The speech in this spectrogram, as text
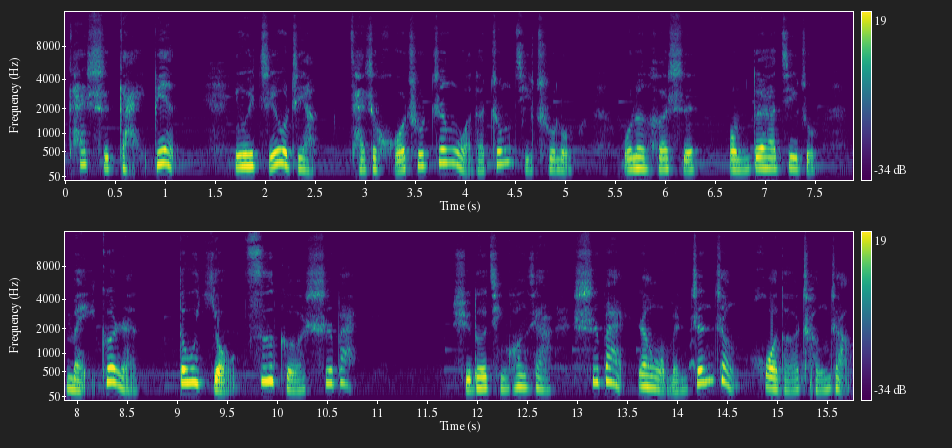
开始改变，因为只有这样，才是活出真我的终极出路。无论何时，我们都要记住，每个人都有资格失败。许多情况下，失败让我们真正获得成长。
